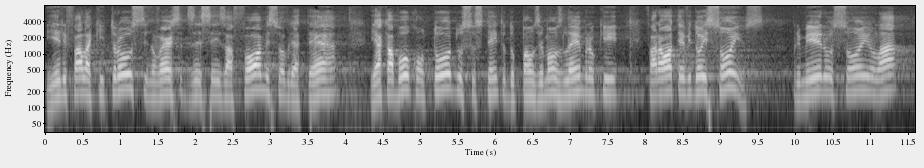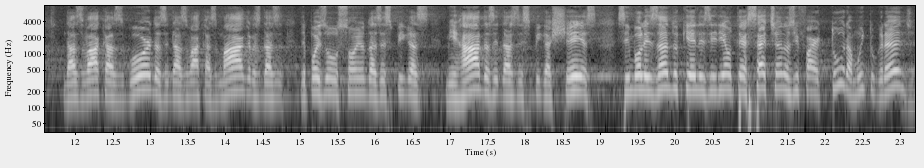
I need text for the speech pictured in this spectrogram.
E ele fala que trouxe, no verso 16, a fome sobre a terra e acabou com todo o sustento do pão. Os irmãos lembram que Faraó teve dois sonhos. Primeiro, o sonho lá das vacas gordas e das vacas magras, das, depois o sonho das espigas mirradas e das espigas cheias, simbolizando que eles iriam ter sete anos de fartura muito grande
